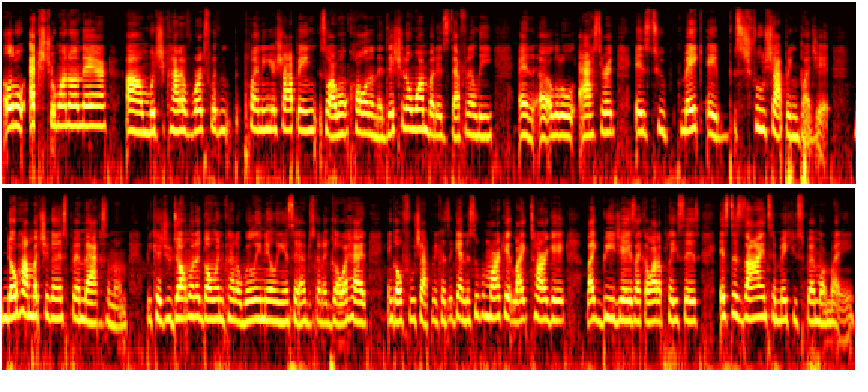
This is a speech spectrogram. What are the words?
a little extra one on there, um, which kind of works with planning your shopping. So I won't call it an additional one, but it's definitely an, a little asterisk is to make a food shopping budget. Know how much you're going to spend maximum because you don't want to go in kind of willy nilly and say, I'm just going to go ahead and go food shopping. Because again, the supermarket, like Target, like BJ's, like a lot of places, it's designed to make you spend more money.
